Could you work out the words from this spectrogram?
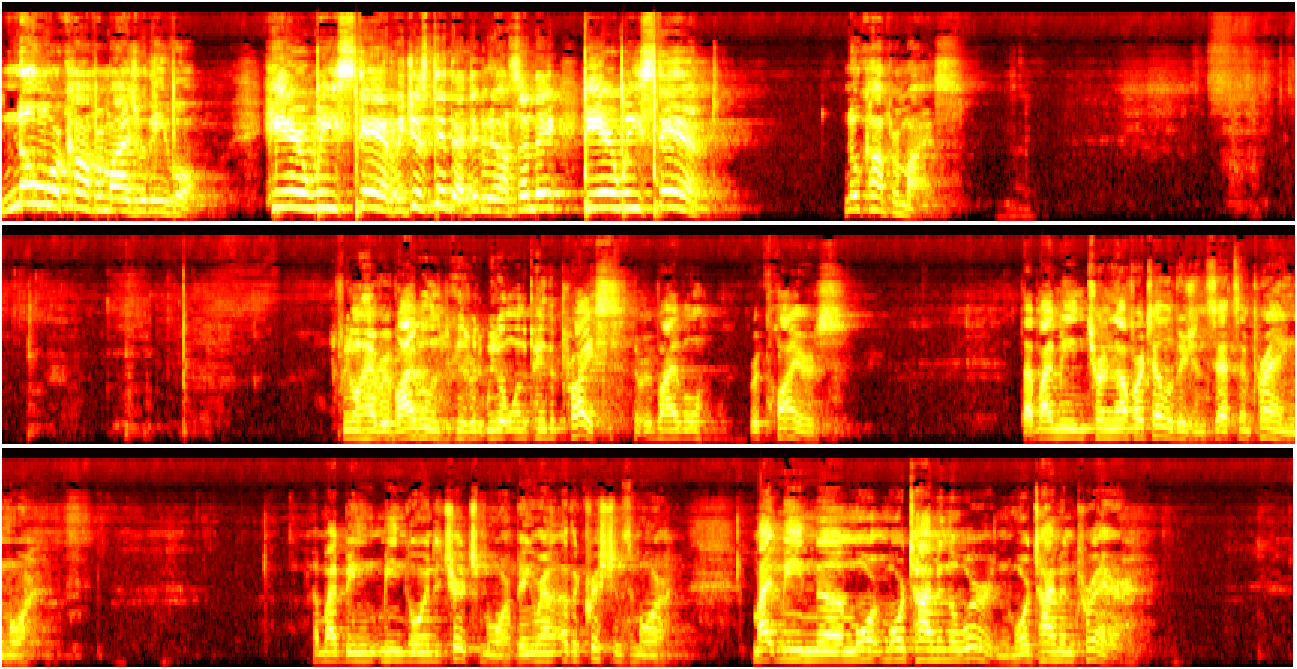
No more compromise with evil. Here we stand. We just did that, didn't we, on Sunday? Here we stand. No compromise. If we don't have revival, it's because we don't want to pay the price that revival requires. That might mean turning off our television sets and praying more. That might be, mean going to church more, being around other Christians more. Might mean uh, more, more time in the Word and more time in prayer.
